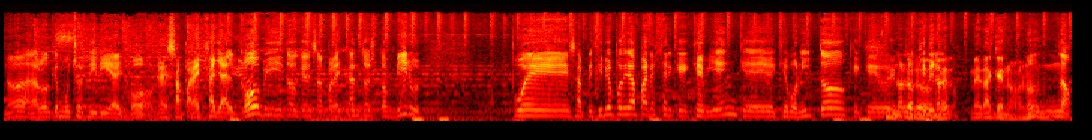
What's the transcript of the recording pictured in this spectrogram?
¿No? Algo que muchos diríais, oh, que desaparezca ya el COVID o que desaparezcan todos estos virus. Pues al principio podría parecer que, que bien, que, que bonito, que, que Sí, no lo que me, me da que no, ¿no? No,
